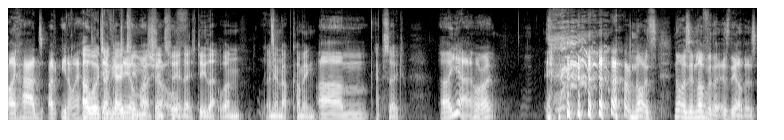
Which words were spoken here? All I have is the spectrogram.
I had. I you know I had. oh well, don't go too much shelf. into it. Let's do that one in an upcoming Um. episode. Uh. Yeah. All right. I'm not as not as in love with it as the others,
